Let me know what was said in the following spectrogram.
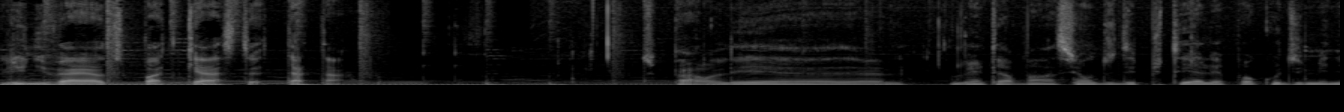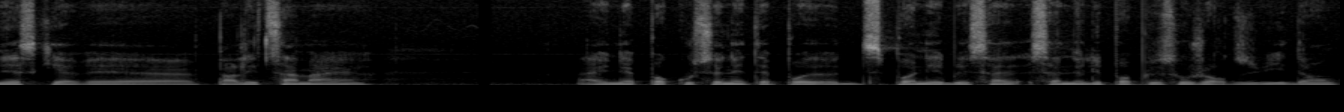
L'univers du podcast t'attend. Tu parlais euh, de l'intervention du député à l'époque ou du ministre qui avait euh, parlé de sa mère à une époque où ce n'était pas disponible et ça, ça ne l'est pas plus aujourd'hui. Donc,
